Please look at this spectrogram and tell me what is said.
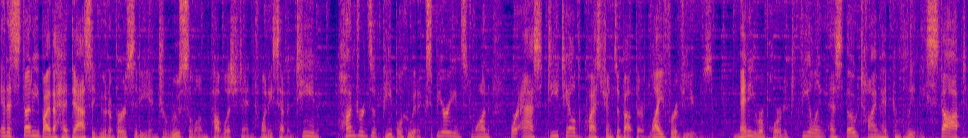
In a study by the Hadassah University in Jerusalem published in 2017, hundreds of people who had experienced one were asked detailed questions about their life reviews. Many reported feeling as though time had completely stopped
